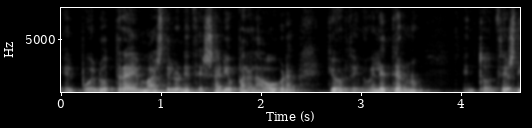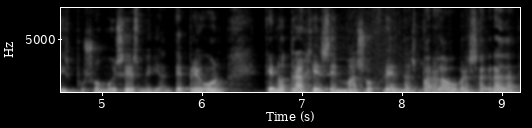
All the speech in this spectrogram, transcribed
el pueblo trae más de lo necesario para la obra que ordenó el Eterno. Entonces dispuso Moisés mediante pregón que no trajesen más ofrendas para la obra sagrada,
